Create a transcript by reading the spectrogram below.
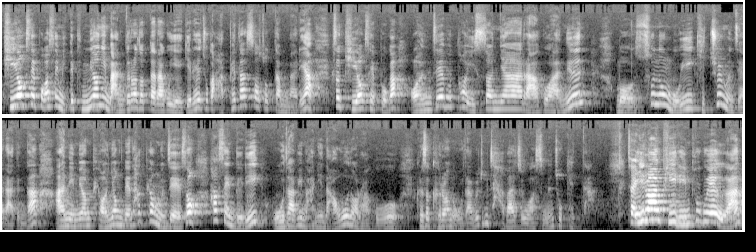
기억세포가 선생님 이때 분명히 만들어졌다라고 얘기를 해주고 앞에다 써줬단 말이야. 그래서 기억세포가 언제부터 있었냐라고 하는 뭐 수능 모의 기출 문제라든가 아니면 변형된 학평 문제에서 학생들이 오답이 많이 나오더라고. 그래서 그런 오답을 좀 잡아주었으면 좋겠다. 자, 이러한 비림프구에 의한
